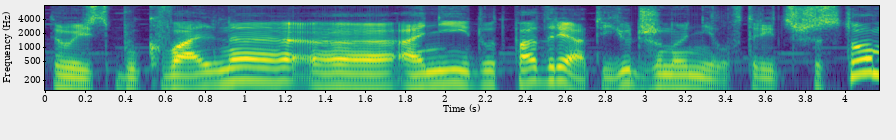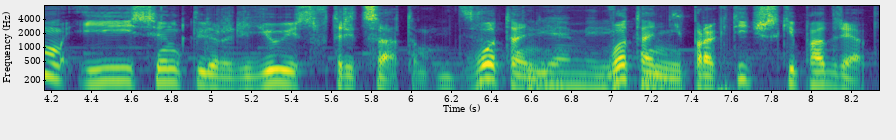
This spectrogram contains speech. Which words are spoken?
То есть буквально э, они идут подряд. Юджин О'Нил в 36-м и Синклер Льюис в 30-м. Вот они, вот они, практически подряд.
